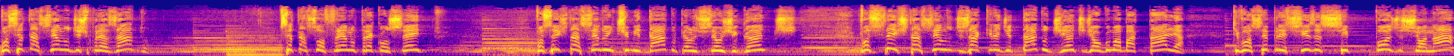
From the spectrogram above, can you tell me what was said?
Você está sendo desprezado, você está sofrendo preconceito, você está sendo intimidado pelos seus gigantes, você está sendo desacreditado diante de alguma batalha que você precisa se posicionar.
